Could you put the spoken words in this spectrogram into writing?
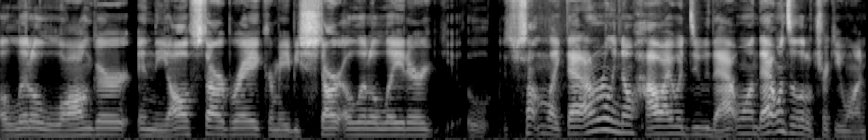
a little longer in the All-Star break or maybe start a little later, something like that. I don't really know how I would do that one. That one's a little tricky one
